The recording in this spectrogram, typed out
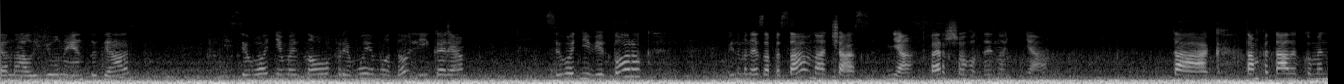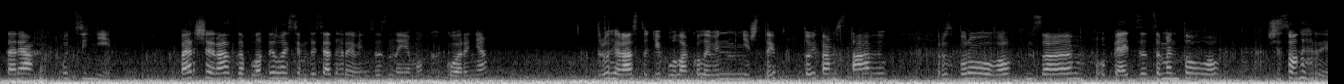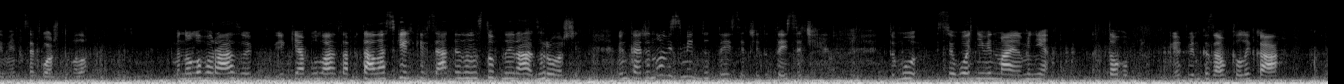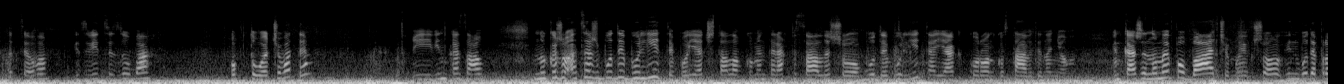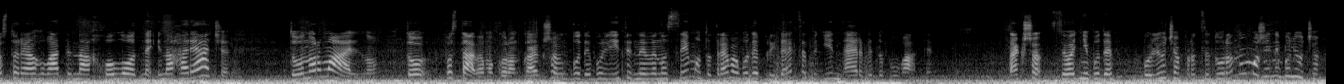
канал Юний ентузіаст. І сьогодні ми знову прямуємо до лікаря. Сьогодні вівторок. Він мене записав на час дня, першу годину дня. Так, там питали в коментарях по ціні. Перший раз заплатила 70 гривень за знимок кореня. Другий раз тоді була, коли він мені штифт той там ставив, розборовував, за, опять зацементовував. 600 гривень це коштувало. Минулого разу, я була, запитала, скільки взяти на наступний раз грошей. Він каже, ну візьміть до тисячі, до тисячі. Тому сьогодні він має мені того, як він казав, клика оцього звідси зуба обточувати. І він казав: ну кажу, а це ж буде боліти, бо я читала в коментарях, писали, що буде боліти, а як коронку ставити на нього. Він каже: ну ми побачимо, якщо він буде просто реагувати на холодне і на гаряче, то нормально, то поставимо коронку. А якщо він буде боліти невиносимо, то треба буде прийдеться тоді нерви добувати. Так що сьогодні буде болюча процедура. Ну, може і не болюча,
